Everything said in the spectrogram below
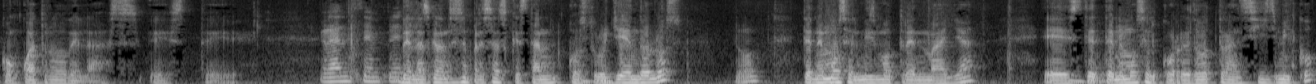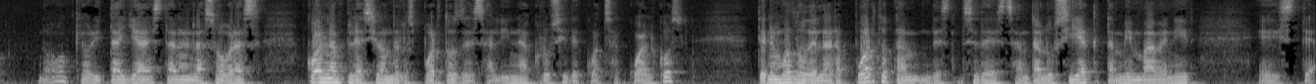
con cuatro de las, este, grandes empresas. de las grandes empresas que están construyéndolos. ¿no? Tenemos el mismo tren Maya, este, tenemos el corredor transísmico, ¿no? que ahorita ya están en las obras con la ampliación de los puertos de Salina Cruz y de Coatzacoalcos. Tenemos lo del aeropuerto de, de Santa Lucía, que también va a venir este,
